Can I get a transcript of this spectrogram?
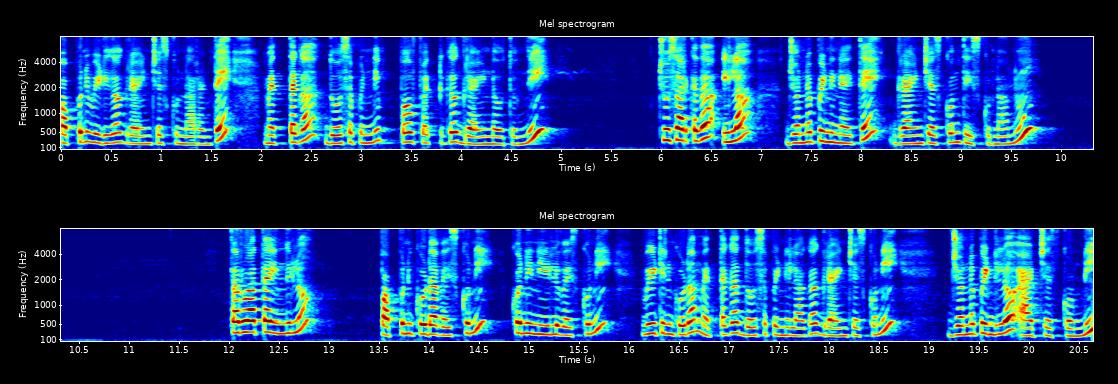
పప్పుని విడిగా గ్రైండ్ చేసుకున్నారంటే మెత్తగా దోశపిండి పర్ఫెక్ట్గా గ్రైండ్ అవుతుంది. చూసారు కదా ఇలా జొన్నపిండిని అయితే గ్రైండ్ చేసుకొని తీసుకున్నాను. తర్వాత ఇందులో పప్పుని కూడా వేసుకొని కొన్ని నీళ్ళు వేసుకొని వీటిని కూడా మెత్తగా దోశపిండిలాగా గ్రైండ్ చేసుకొని జొన్న పిండిలో యాడ్ చేసుకోండి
